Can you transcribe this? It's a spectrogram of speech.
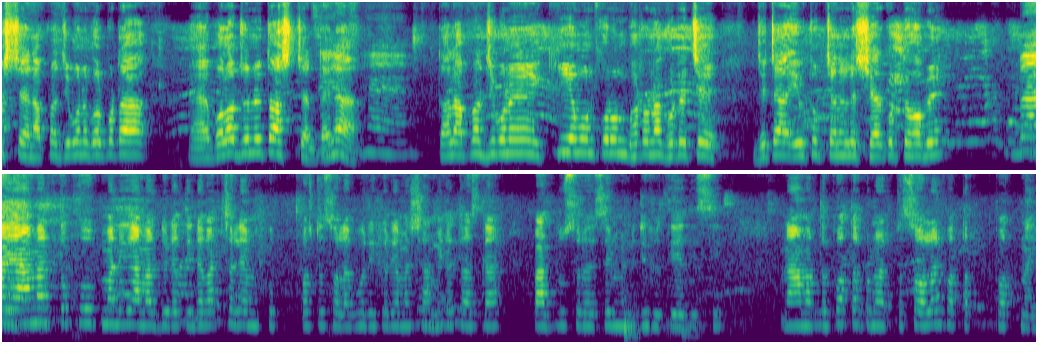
আসছেন? আপনার জীবনের গল্পটা বলার জন্যই তো আসছেন তাই না? হ্যাঁ। তাহলে আপনার জীবনে কি এমন করুণ ঘটনা ঘটেছে যেটা ইউটিউব চ্যানেলে শেয়ার করতে হবে? ভাই আমার তো খুব মানে আমার দুইটা তিনটা বাচ্চা হলে আমি খুব কষ্ট চলাফরি করি। আমার স্বামীরা তো আজকে পাঁচ বছর হয়েছে মানে ডিভোর্স দিয়ে দিছি। না আমার তো পথার কোনো একটা চলার পথ পথ নাই।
